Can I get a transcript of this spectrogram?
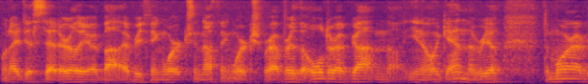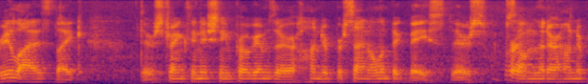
what i just said earlier about everything works and nothing works forever. The older i've gotten you know again the real the more i've realized like there's strength conditioning programs that are 100% Olympic based. There's some that are 100%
